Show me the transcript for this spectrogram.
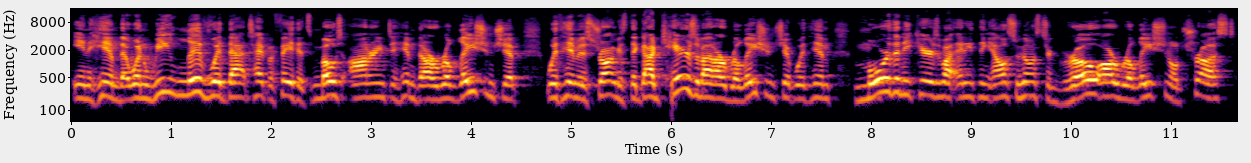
in Him. That when we live with that type of faith, it's most honoring to Him. That our relationship with Him is strongest. That God cares about our relationship with Him more than He cares about anything else. So He wants to grow our relational trust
